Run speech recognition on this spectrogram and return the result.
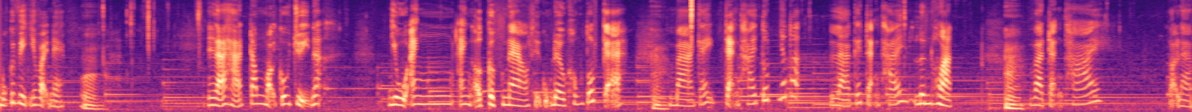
một cái việc như vậy nè ừ. là hả trong mọi câu chuyện á dù anh anh ở cực nào thì cũng đều không tốt cả Ừ. mà cái trạng thái tốt nhất á là cái trạng thái linh hoạt Ừ. và trạng thái gọi là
